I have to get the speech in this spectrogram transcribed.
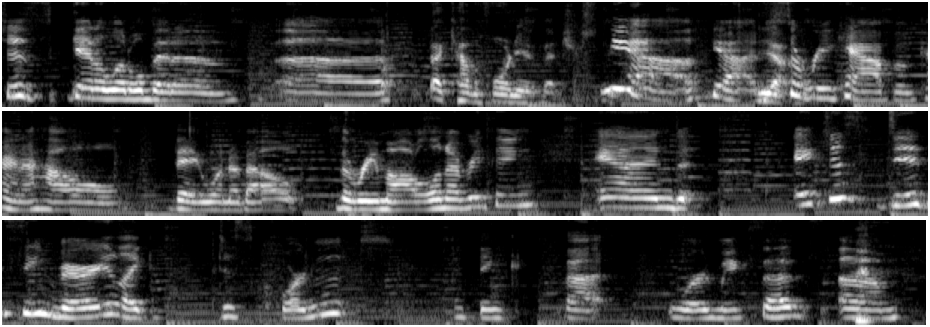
just get a little bit of uh That California Adventure Suite. yeah yeah just Yeah. a recap of kind of how they went about the remodel and everything and it just did seem very like discordant i think that word makes sense um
